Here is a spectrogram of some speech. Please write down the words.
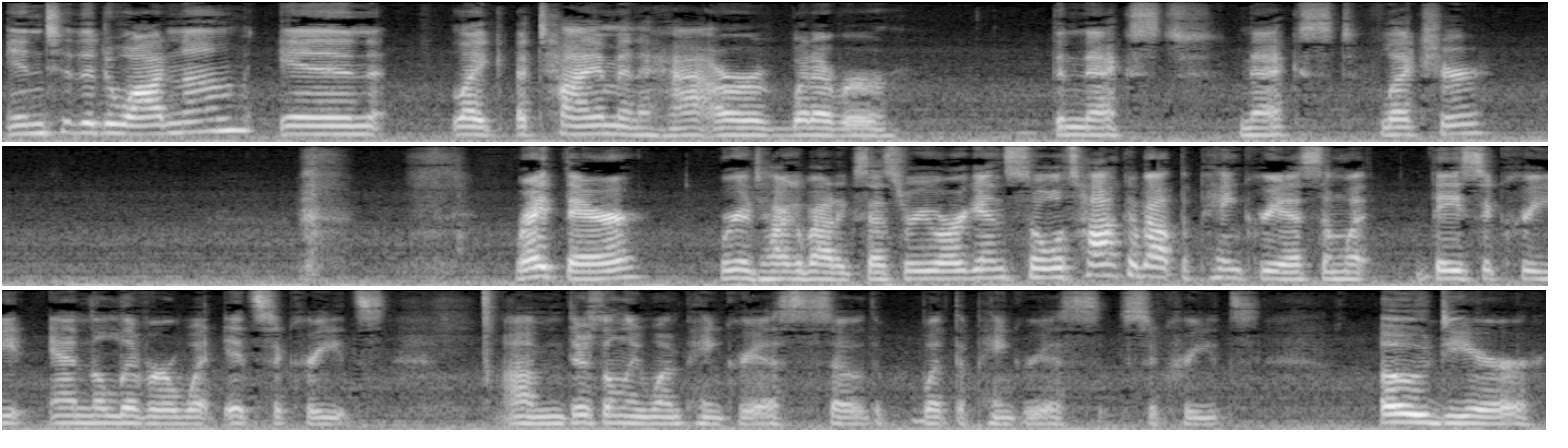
into the duodenum in like a time and a half or whatever the next next lecture. right there, we're going to talk about accessory organs. So we'll talk about the pancreas and what they secrete and the liver, what it secretes. Um, there's only one pancreas, so the, what the pancreas secretes. Oh, dear.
